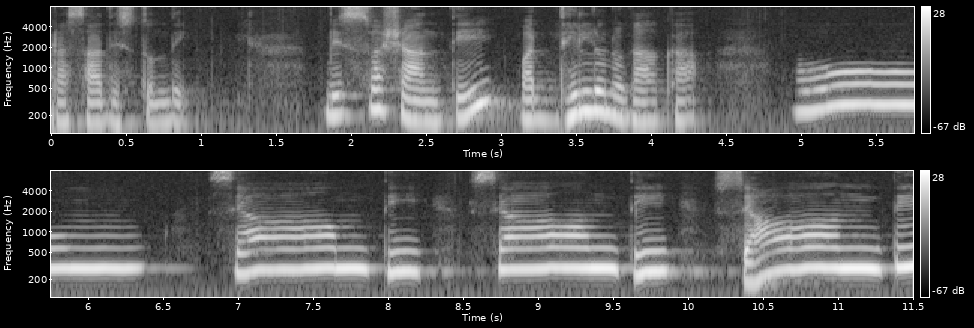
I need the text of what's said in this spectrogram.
ప్రసాదిస్తుంది. విశ్వశాంతి వర్ధిల్లునుగాక. ఓం శాంతి శాంతి శాంతి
